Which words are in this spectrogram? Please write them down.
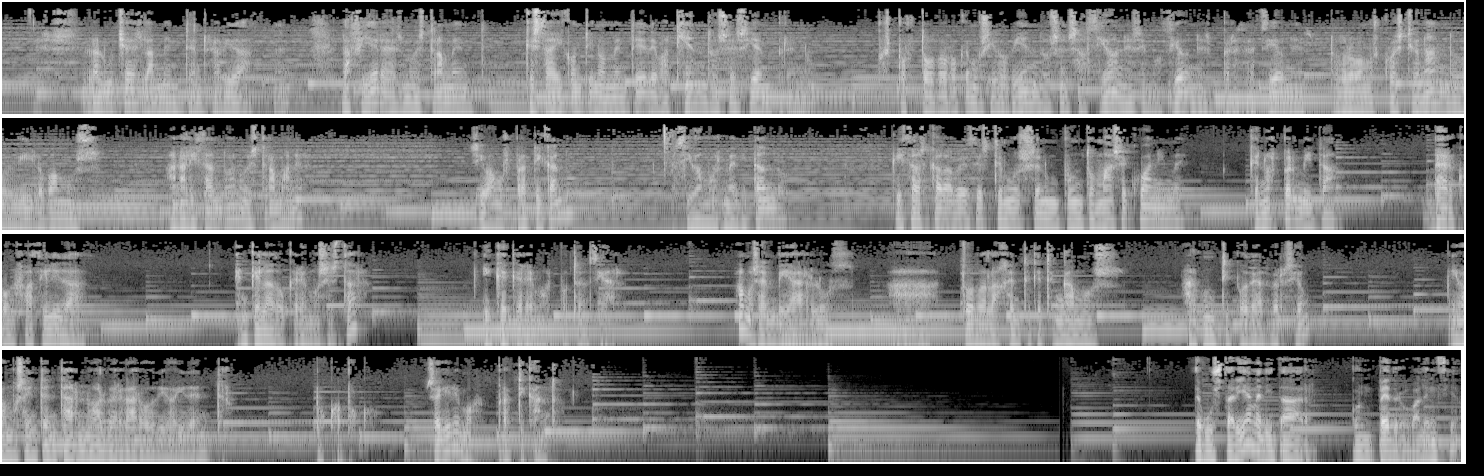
La lucha es la mente en realidad. ¿eh? La fiera es nuestra mente, que está ahí continuamente debatiéndose siempre, ¿no? Pues por todo lo que hemos ido viendo, sensaciones, emociones, percepciones, todo lo vamos cuestionando y lo vamos analizando a nuestra manera. Si vamos practicando, si vamos meditando, quizás cada vez estemos en un punto más ecuánime que nos permita ver con facilidad en qué lado queremos estar y qué queremos potenciar. Vamos a enviar luz a toda la gente que tengamos algún tipo de adversión y vamos a intentar no albergar odio ahí dentro, poco a poco. Seguiremos practicando. ¿Te gustaría meditar con Pedro Valencia?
